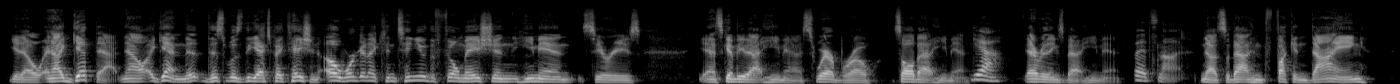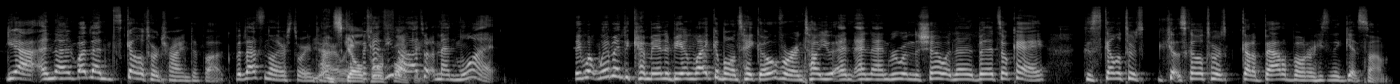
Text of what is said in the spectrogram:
You know, and I get that. Now, again, th- this was the expectation. Oh, we're going to continue the Filmation He Man series. Yeah, it's going to be about He Man. I swear, bro. It's all about He Man. Yeah, Everything's about He Man. but it's not. No, it's about him fucking dying. Yeah, and then but then Skeletor trying to fuck, but that's another story entirely. And Skeletor because you know fucking. that's what men want. They want women to come in and be unlikable and take over and tell you and and, and ruin the show, and then but it's okay because Skeletor's Skeletor's got a battle boner. He's gonna get some.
